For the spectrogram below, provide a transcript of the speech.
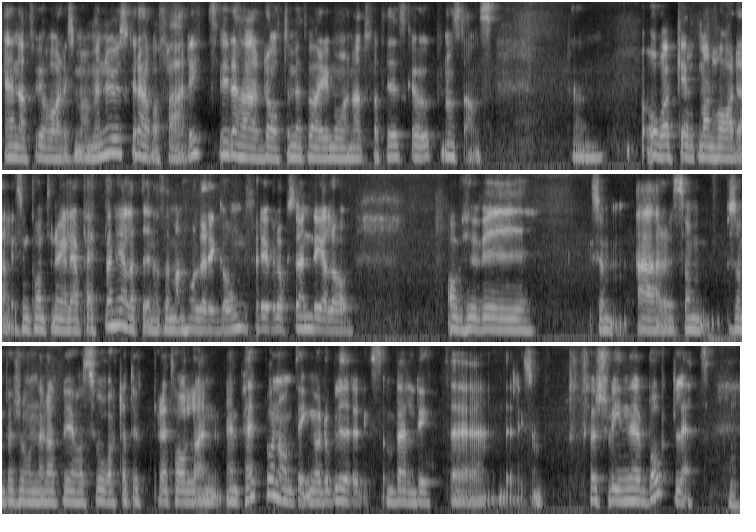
än att vi har liksom, ja, men nu ska det här vara färdigt vid det här datumet varje månad för att det ska upp någonstans. Um, och att man har den liksom kontinuerliga peppen hela tiden så att man håller igång. För det är väl också en del av, av hur vi liksom är som, som personer att vi har svårt att upprätthålla en, en pepp på någonting och då blir det liksom väldigt, eh, det liksom försvinner bort lätt. Mm.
